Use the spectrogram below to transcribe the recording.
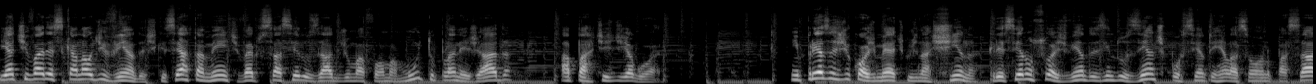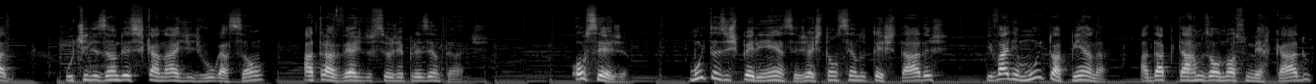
e ativar esse canal de vendas, que certamente vai precisar ser usado de uma forma muito planejada a partir de agora. Empresas de cosméticos na China cresceram suas vendas em 200% em relação ao ano passado, utilizando esses canais de divulgação através dos seus representantes. Ou seja, Muitas experiências já estão sendo testadas e vale muito a pena adaptarmos ao nosso mercado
